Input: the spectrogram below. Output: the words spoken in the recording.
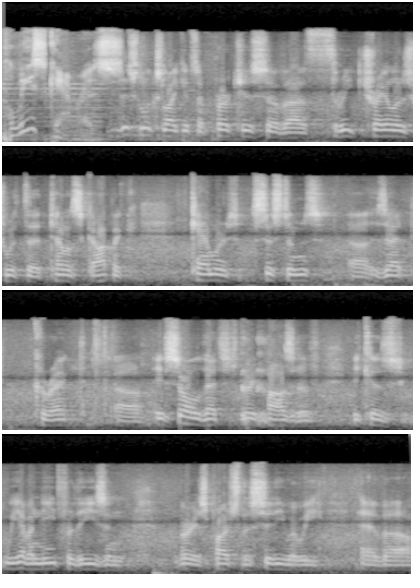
police cameras. This looks like it's a purchase of uh, three trailers with the telescopic camera systems. Uh, Is that correct? Uh, If so, that's very positive because we have a need for these in various parts of the city where we have uh,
